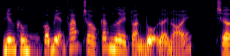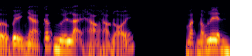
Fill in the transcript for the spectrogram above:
nhưng không có biện pháp cho các ngươi toàn bộ lời nói, trở về nhà các ngươi lại hảo hảo nói. Mặt nóng lên,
